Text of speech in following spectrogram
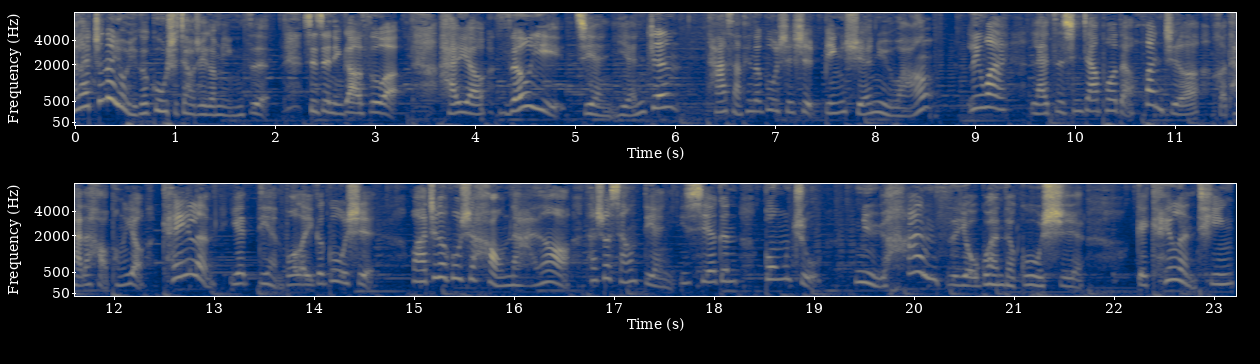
原来真的有一个故事叫这个名字，谢谢你告诉我。还有 Zoe 简言真，她想听的故事是《冰雪女王》。另外，来自新加坡的患者和他的好朋友 Kalen 也点播了一个故事。哇，这个故事好难哦！他说想点一些跟公主、女汉子有关的故事给 Kalen 听，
